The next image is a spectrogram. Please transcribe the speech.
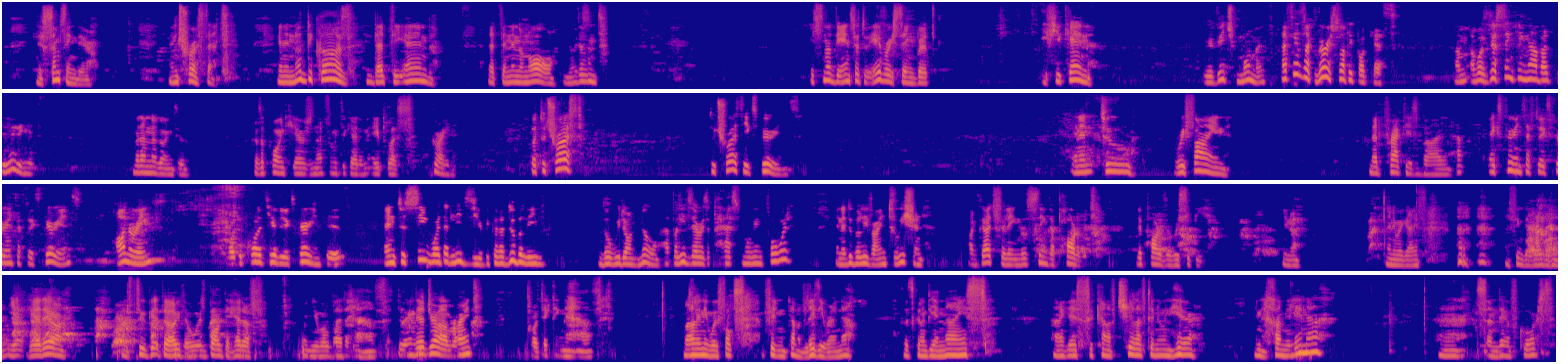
there's something there. And trust that. And not because that's the end, that's an end on all. You know, it doesn't it's not the answer to everything, but if you can with each moment, that feels like very sloppy podcast. Um, I was just thinking now about deleting it but I'm not going to. Because the point here is not for me to get an A plus grade, but to trust, to trust the experience, and then to refine that practice by experience after experience after experience, honoring what the quality of your experience is, and to see where that leads you. Because I do believe though we don't know, I believe there is a path moving forward, and I do believe our intuition, our gut feeling, those things are part of it. They're part of the recipe, you know. Anyway, guys, I think they're everything. Yeah, here they are. Those two good dogs that always bark the head off when you walk by the house, doing their job, right? Protecting the house. Well, anyway, folks, I'm feeling kind of lazy right now. So it's going to be a nice I guess kind of chill afternoon here in Jamilena. Uh, Sunday, of course.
